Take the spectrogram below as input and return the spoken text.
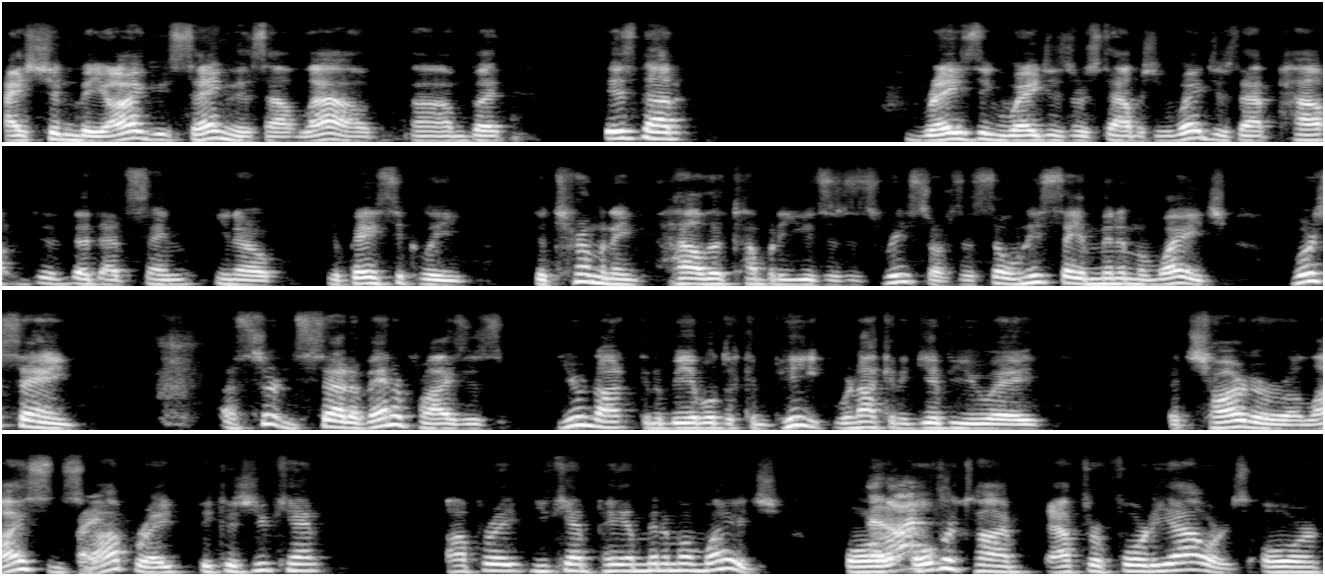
I shouldn't be arguing saying this out loud, um, but is not raising wages or establishing wages that power that, that same you know you're basically determining how the company uses its resources. So when we say a minimum wage, we're saying a certain set of enterprises you're not going to be able to compete. We're not going to give you a a charter or a license right. to operate because you can't operate, you can't pay a minimum wage or overtime after 40 hours or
